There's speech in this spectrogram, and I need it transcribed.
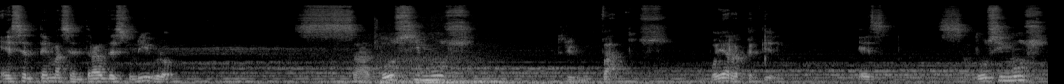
es el tema central de su libro Saducimus Triumphatus. Voy a repetirlo. Es Saducimus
